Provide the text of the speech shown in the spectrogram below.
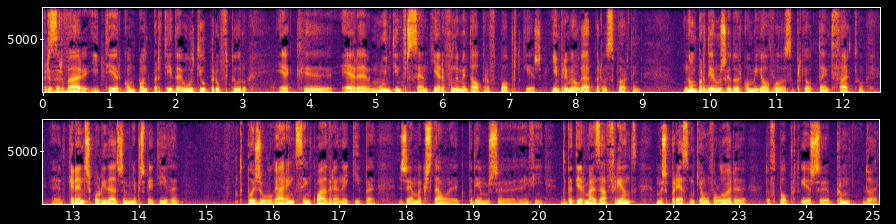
preservar e ter como ponto de partida útil para o futuro é que era muito interessante e era fundamental para o futebol português e, em primeiro lugar, para o Sporting. Não perder um jogador como Miguel Veloso, porque ele tem, de facto, eh, grandes qualidades na minha perspectiva. Depois, o lugar em que se enquadra na equipa já é uma questão eh, que podemos, eh, enfim, debater mais à frente, mas parece-me que é um valor do futebol português prometedor.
